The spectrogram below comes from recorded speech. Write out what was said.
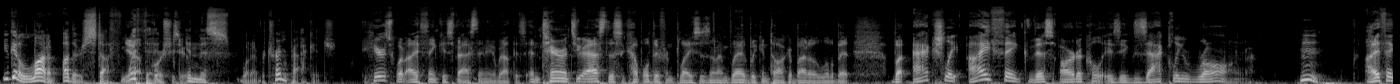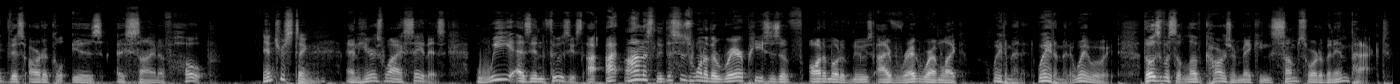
You get a lot of other stuff Yeah, with of it course you do. in this whatever trim package. here's what I think is fascinating about this. And Terrence, you asked this a couple different places, and I'm glad we can talk about it a little bit. But actually, I think this article is exactly wrong. Hmm. I think this article is a sign of hope. Interesting. And here's why I say this. We as enthusiasts, I, I, honestly, this is one of the rare pieces of automotive news I've read where I'm like, wait a minute, wait a minute, wait, wait, wait. Those of us that love cars are making some sort of an impact.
